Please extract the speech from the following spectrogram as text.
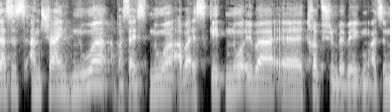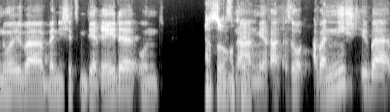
dass es anscheinend nur, was heißt nur, aber es geht nur über äh, Tröpfchenbewegung, also nur über, wenn ich jetzt mit dir rede und Ach so, okay. nah an mir ran. So, aber nicht über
